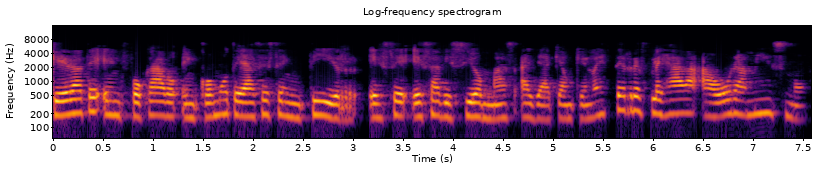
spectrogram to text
Quédate enfocado en cómo te hace sentir ese, esa visión más allá, que aunque no esté reflejada ahora mismo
